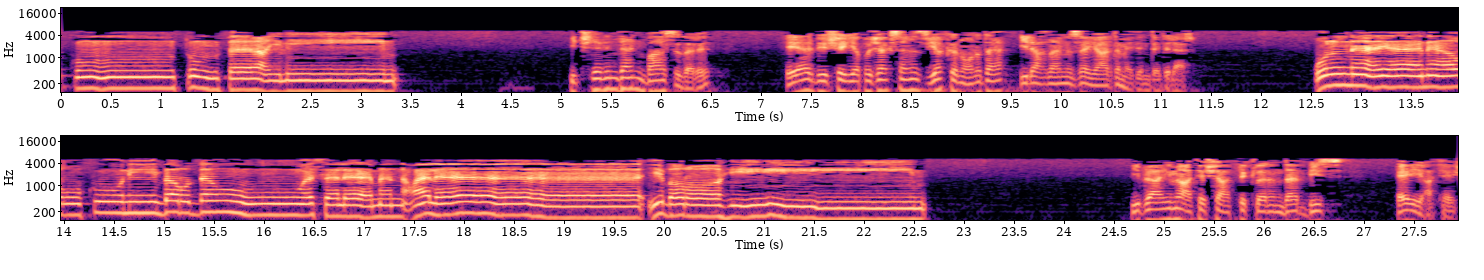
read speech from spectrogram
كنتم فاعلين İçlerinden bazıları, eğer bir şey yapacaksanız yakın onu da ilahlarınıza yardım edin dediler. قلنا يا نار كوني بردا وسلاما على إبراهيم İbrahim'i ateşe attıklarında biz, ey ateş,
